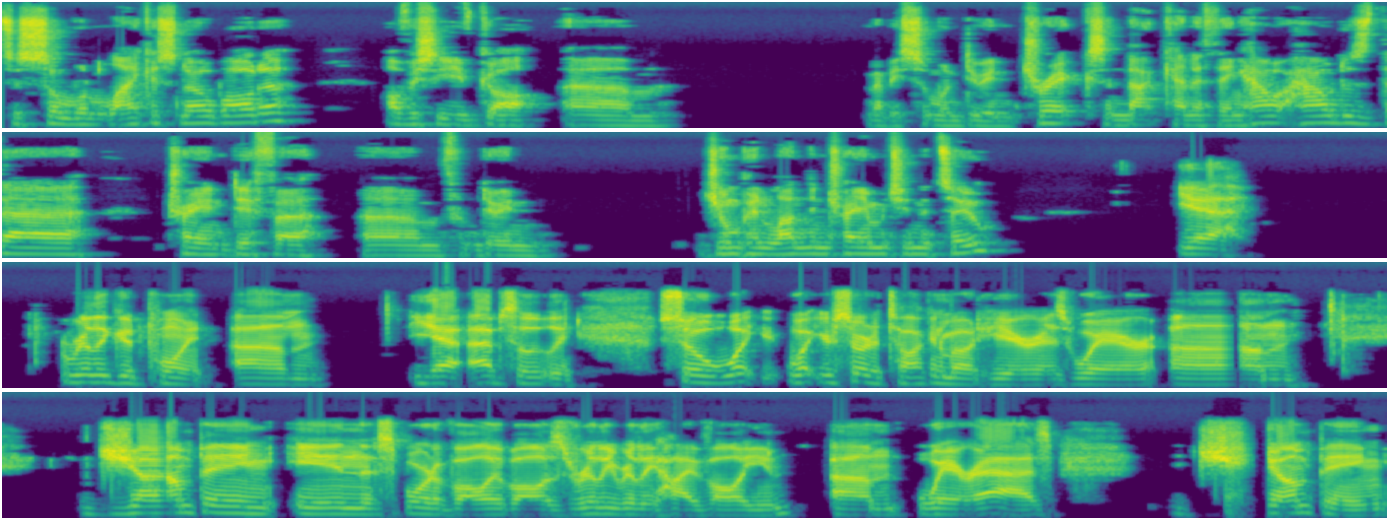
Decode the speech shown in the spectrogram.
to someone like a snowboarder? Obviously, you've got um, maybe someone doing tricks and that kind of thing. How how does their training differ um, from doing jumping landing training between the two? Yeah, really good point. Um, yeah, absolutely. So what what you're sort of talking about here is where um, jumping in the sport of volleyball is really really high volume, um, whereas jumping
